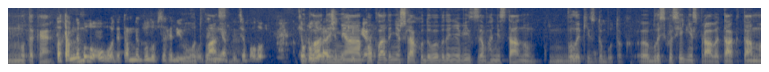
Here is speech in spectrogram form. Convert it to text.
Ну таке. Та там не було угоди, там не було взагалі Ну, от, угоди. власне. ніякої. Це було це Покладення, піар. покладення шляху до виведення військ з Афганістану великий здобуток. Е, Близькосхідні справи так. Там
